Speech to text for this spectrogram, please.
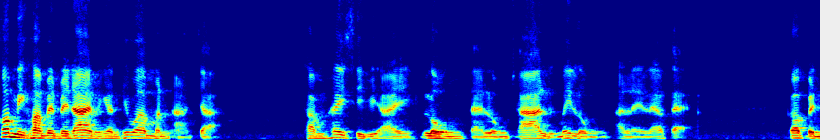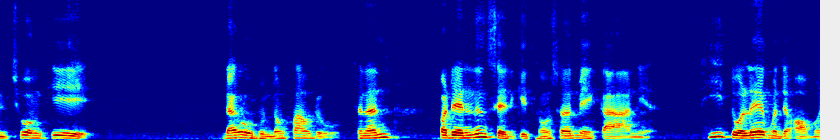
ก็มีความเป็นไปได้เหมือนกันที่ว่ามันอาจจะทำให้ CPI ลงแต่ลงช้าหรือไม่ลงอะไรแล้วแต่ ก็เป็นช่วงที่นักลงทุนต้องเฝ้าดู ฉะนั้นประเด็นเรื่องเศรษฐกิจของสหรัฐอเมริกาเนี่ย ที่ตัวเลขมันจะออกมา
